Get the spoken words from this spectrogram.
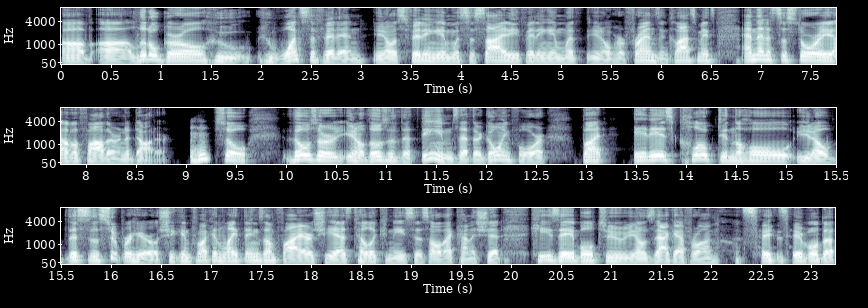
of a little girl who who wants to fit in, you know, it's fitting in with society, fitting in with, you know, her friends and classmates, and then it's the story of a father and a daughter. Mhm. So those are, you know, those are the themes that they're going for, but it is cloaked in the whole, you know, this is a superhero. She can fucking light things on fire. She has telekinesis, all that kind of shit. He's able to, you know, Zac Efron, say, is able to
